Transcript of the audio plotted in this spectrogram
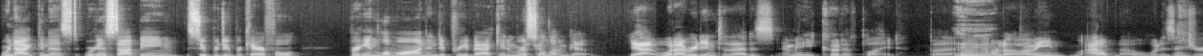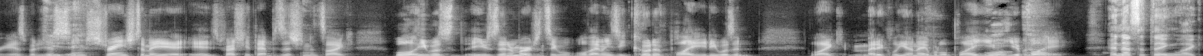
we're not gonna we're gonna stop being super duper careful, bringing Lewan and Dupree back in. We're just gonna let them go. Yeah, what I read into that is, I mean, he could have played, but mm. I, I, mm. don't know. I mean, I don't know what his injury is, but it just seems strange to me, it, it, especially at that position. It's like, well, he was he was an emergency. Well, that means he could have played. He wasn't like medically unable to play. You well, you play, and that's the thing. Like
